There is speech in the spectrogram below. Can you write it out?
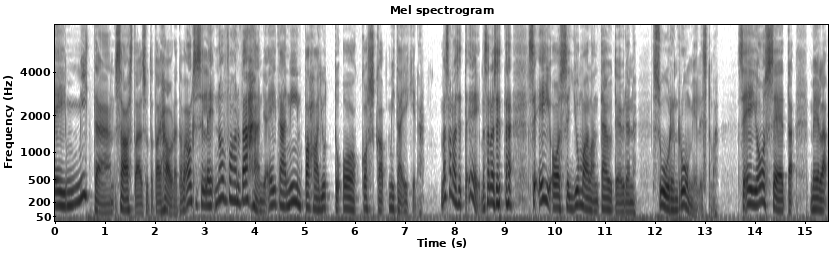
ei mitään saastaisuutta tai haudeta, vai onko se silleen, no vaan vähän ja ei tämä niin paha juttu ole, koska mitä ikinä. Mä sanoisin, että ei. Mä sanoisin, että se ei ole se Jumalan täyteyden suurin ruumiillistuma. Se ei ole se, että meillä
